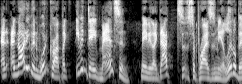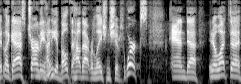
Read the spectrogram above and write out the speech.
and and not even Woodcroft, like even Dave Manson. Maybe like that s- surprises me a little bit. Like I asked Charlie Huddy about the, how that relationships works, and uh, you know what uh,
